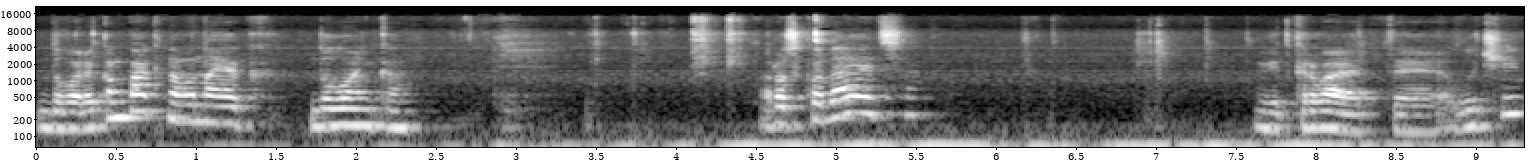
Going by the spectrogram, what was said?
доволі компактна, вона як долонька. Розкладається, відкриваєте лучі.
